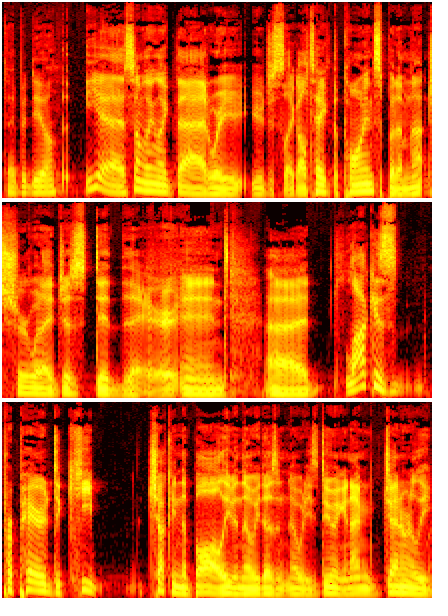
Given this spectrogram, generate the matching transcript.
type of deal. yeah something like that where you- you're just like I'll take the points, but I'm not sure what I just did there. And uh, Lock is prepared to keep chucking the ball even though he doesn't know what he's doing and I'm generally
